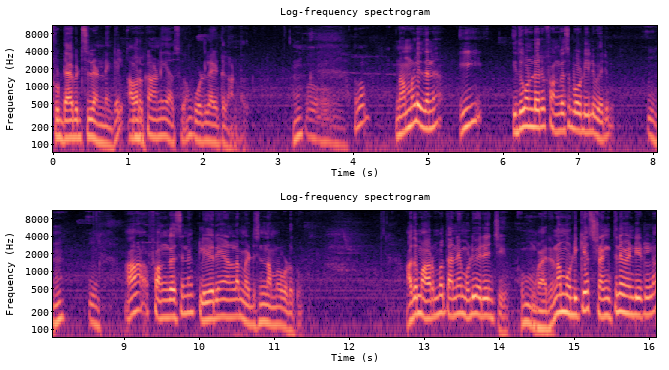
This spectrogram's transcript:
ഫുഡ് ഹാബിറ്റ്സിലുണ്ടെങ്കിൽ അവർക്കാണ് ഈ അസുഖം കൂടുതലായിട്ട് കാണുന്നത്. അപ്പം നമ്മളിതിന് ഈ ഇതുകൊണ്ടൊരു ഫംഗസ് ബോഡിയിൽ വരും. ആ ഫംഗസിനെ ക്ലിയർ ചെയ്യാനുള്ള മെഡിസിൻ നമ്മൾ കൊടുക്കും. അത് മാറുമ്പോൾ തന്നെ മുടി വരികയും ചെയ്യും. വരണ മുടിക്ക് സ്ട്രെങ്ത്തിന് വേണ്ടിയിട്ടുള്ള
